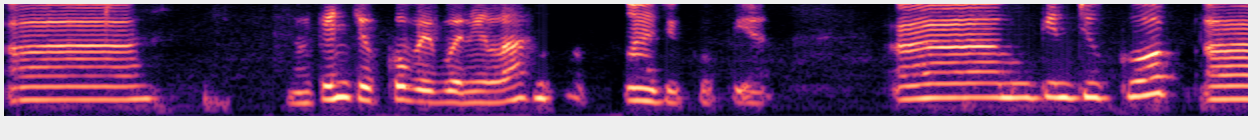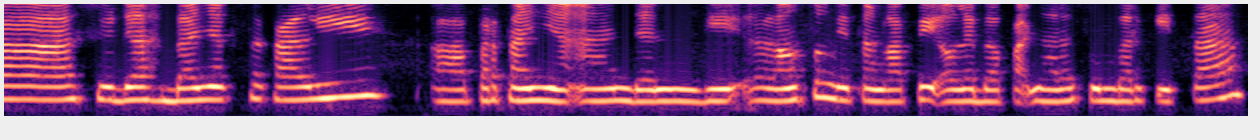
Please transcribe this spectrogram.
Uh, mungkin cukup Ibu Nila. Nah, cukup ya. Uh, mungkin cukup. Uh, sudah banyak sekali uh, pertanyaan dan di, langsung ditanggapi oleh Bapak narasumber kita.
